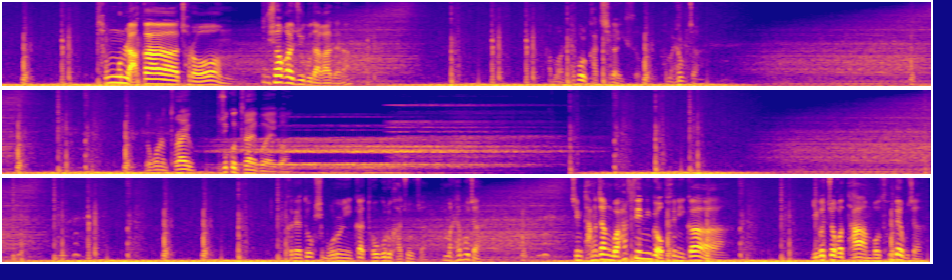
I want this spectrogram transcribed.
창문을 아까처럼 부셔가지고 나가야 되나? 한번 해볼 가치가 있어 한번 해보자 요거는 드라이브 무조건 드라이버야 이건 그래도 혹시 모르니까 도구를 가져오자. 한번 해보자. 지금 당장 뭐 할 수 있는 게 없으니까 이것저것 다 한번 손대보자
